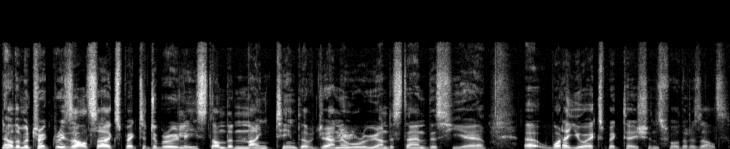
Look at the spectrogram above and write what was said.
Now, the matric results are expected to be released on the 19th of January, we understand, this year. Uh, what are your expectations for the results?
